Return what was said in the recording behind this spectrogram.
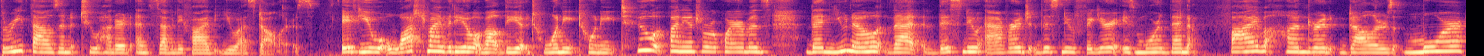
3,275 US dollars. If you watched my video about the 2022 financial requirements, then you know that this new average, this new figure is more than $500 more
